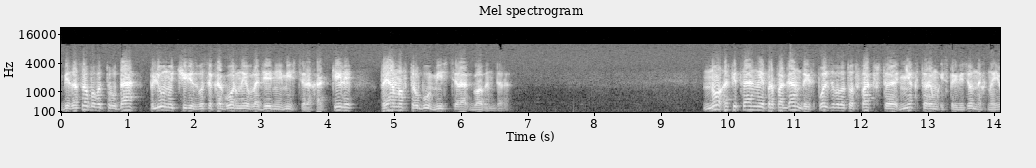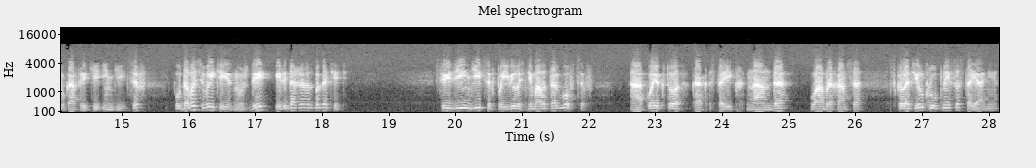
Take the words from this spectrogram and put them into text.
без особого труда плюнуть через высокогорные владения мистера Хаккели прямо в трубу мистера Говендера. Но официальная пропаганда использовала тот факт, что некоторым из привезенных на юг Африки индийцев удалось выйти из нужды или даже разбогатеть. Среди индийцев появилось немало торговцев, а кое-кто, как старик Нанда у Абрахамса, сколотил крупные состояния.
